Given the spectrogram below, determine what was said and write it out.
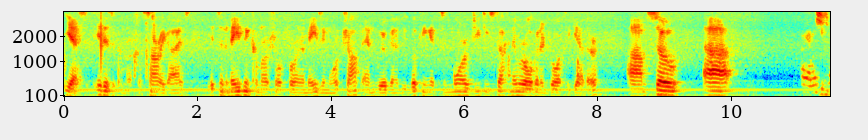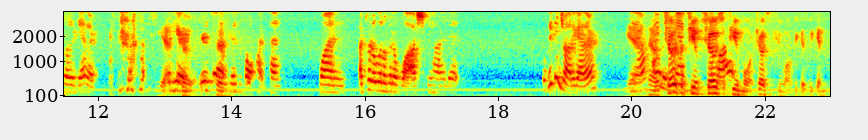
Yes, it is a commercial. Sorry, guys. It's an amazing commercial for an amazing workshop, and we're going to be looking at some more of Gigi stuff, and then we're all going to draw together. Um, so, uh, Okay, we should draw together. yeah. but here, so, here's, so a, here's a ballpoint pen. One, I put a little bit of wash behind it. But we can draw together. Yeah, know? I no, show us a few. Show us a few more. Show us a few more because we can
